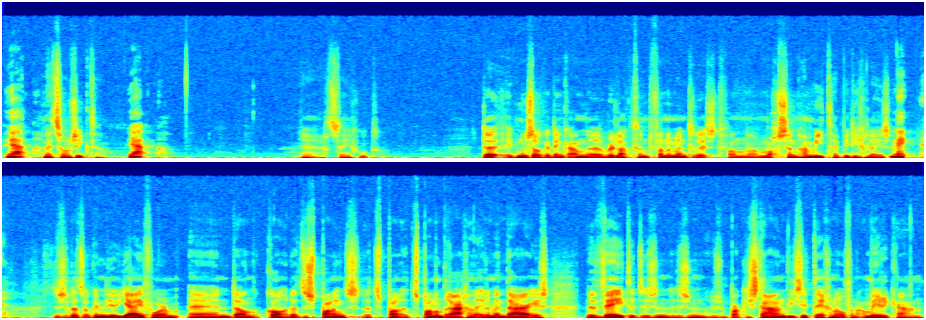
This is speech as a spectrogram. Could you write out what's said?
ja, met zo'n ziekte. ja. Ja, echt steengoed. De, ik moest ook denken aan de Reluctant Fundamentalist van uh, Mohsen Hamid. Heb je die gelezen? Nee. Dus dat is ook in de jij-vorm. En dan dat is spannings, het, span, het spannend dragende element daar is... we weten, het is een, het is een, het is een Pakistaan die zit tegenover een Amerikaan.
